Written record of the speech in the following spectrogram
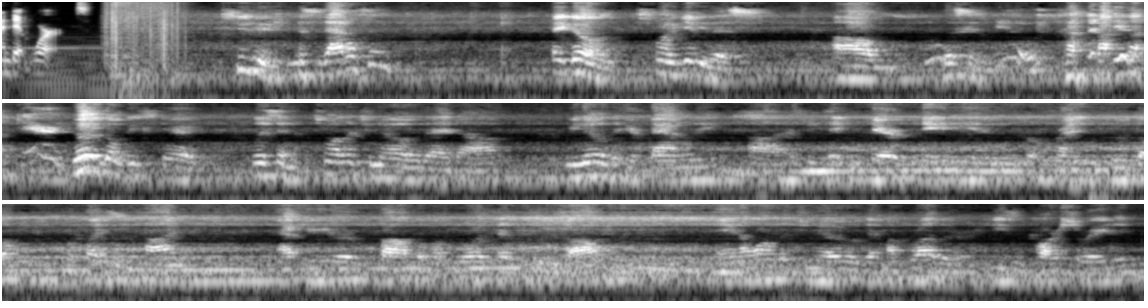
and it worked. Excuse me, Mrs. Adelson? How you doing? Just want to give you this. Um, listen. scared. no, don't be scared. Listen, just want to let you know that uh, we know that your family uh, has been taking care of Katie and her friend Luto for quite some time after your problem up north has been resolved. And I want to let you know that my brother, he's incarcerated.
